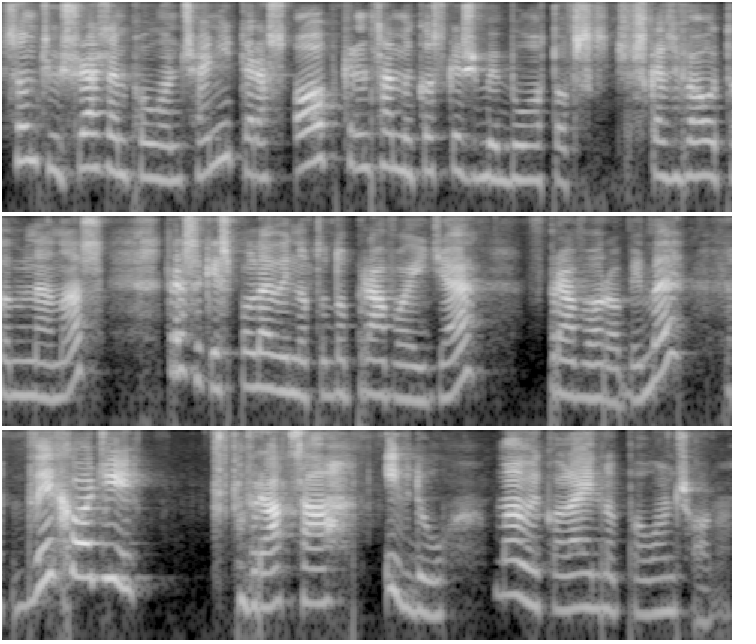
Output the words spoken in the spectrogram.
Są tu już razem połączeni. Teraz obkręcamy kostkę, żeby było to wsk- wskazywało to na nas. Teraz jak jest po lewej, no to do prawo idzie. W prawo robimy. Wychodzi, wraca i w dół. Mamy kolejno połączone.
